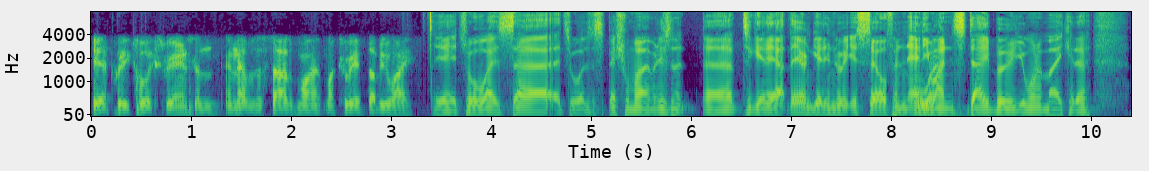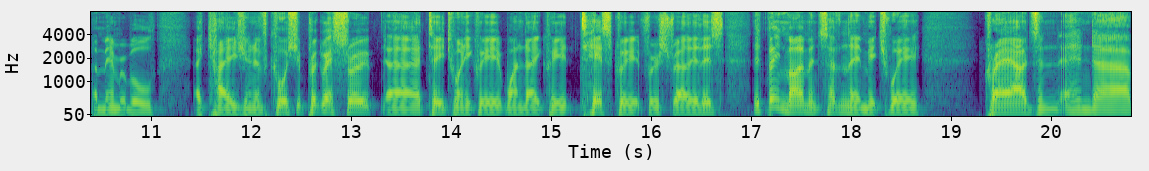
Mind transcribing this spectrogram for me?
yeah. pretty cool experience, and, and that was the start of my, my career at WA. Yeah, it's always uh, it's always a special moment, isn't it, uh, to get out there and get into it yourself. And anyone's debut, you want to make it a, a memorable occasion. Of course, you progress through uh, T20 cricket, one day cricket, Test cricket for Australia. There's there's been moments, haven't there, Mitch, where crowds and and uh,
